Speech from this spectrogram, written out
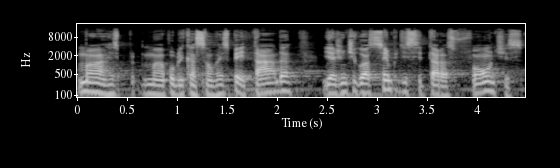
Uma, uma publicação respeitada e a gente gosta sempre de citar as fontes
